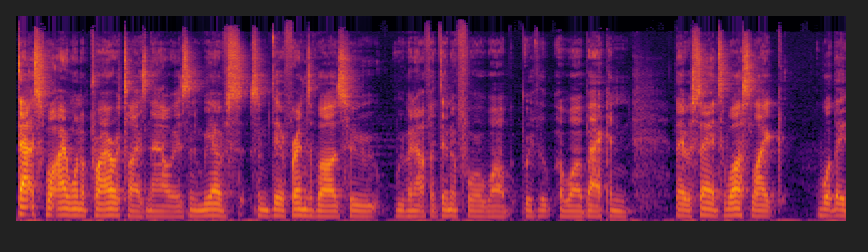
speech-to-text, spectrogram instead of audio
that's what I want to prioritize now is, and we have some dear friends of ours who we went out for dinner for a while with a while back, and they were saying to us like what they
